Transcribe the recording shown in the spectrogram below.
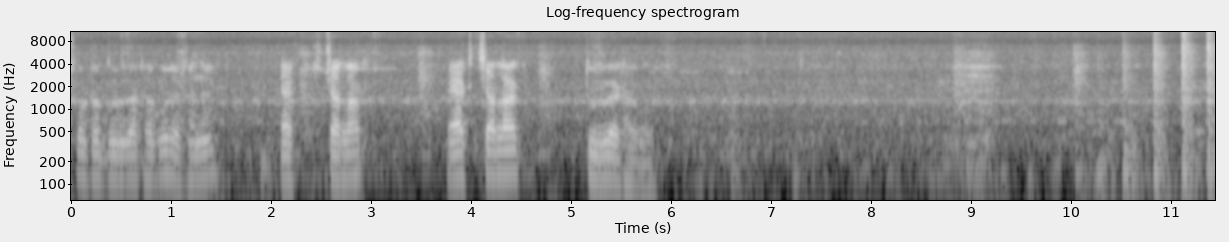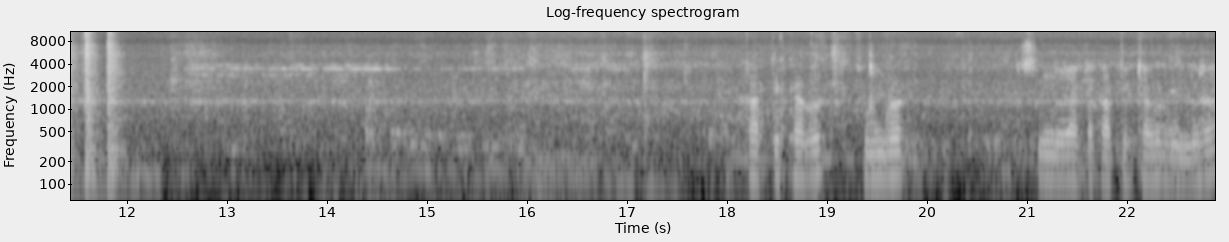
ছোট দুর্গা ঠাকুর, এখানে এক চালাক এক চালাক দুর্গা ঠাকুর। কার্তিক ঠাকুর, সুন্দর সুন্দর একটা কার্তিক ঠাকুর, বন্ধুরা।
